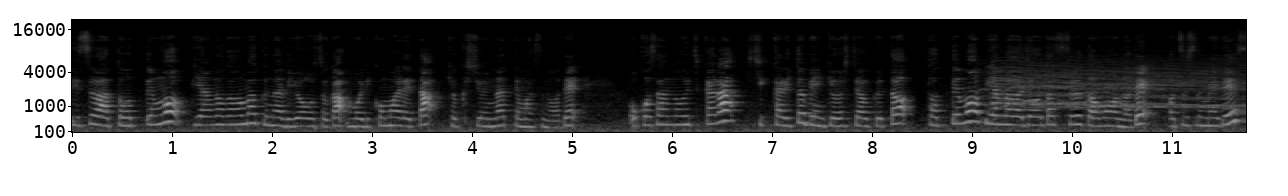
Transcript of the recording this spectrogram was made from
実はとってもピアノが上手くなる要素が盛り込まれた曲集になってますのでお子さんのうちからしっかりと勉強しておくととってもピアノが上達すると思うのでおすすめです。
